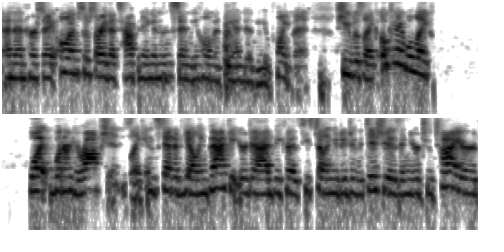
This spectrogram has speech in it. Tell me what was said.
and then her say oh i'm so sorry that's happening and then send me home at the end of the appointment. She was like okay well like what what are your options? Like instead of yelling back at your dad because he's telling you to do the dishes and you're too tired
